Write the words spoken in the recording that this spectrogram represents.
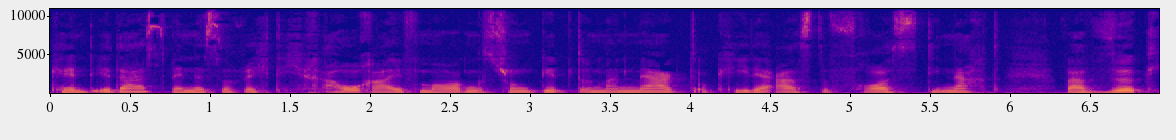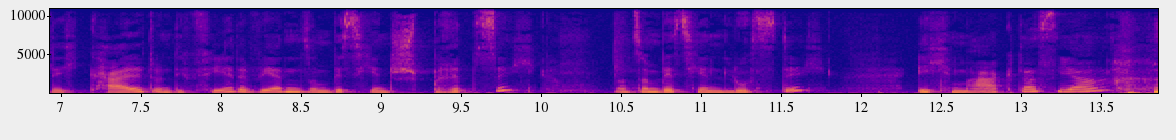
Kennt ihr das, wenn es so richtig raureif morgens schon gibt und man merkt, okay, der erste Frost, die Nacht war wirklich kalt und die Pferde werden so ein bisschen spritzig und so ein bisschen lustig? Ich mag das ja,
